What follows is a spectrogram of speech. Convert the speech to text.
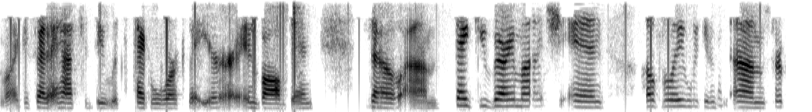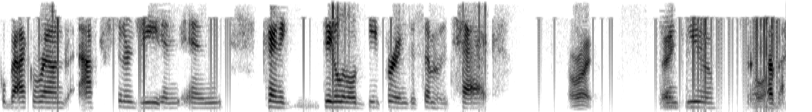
like I said, it has to do with the type of work that you're involved in. So um, thank you very much, and hopefully we can um, circle back around after Synergy and, and kind of dig a little deeper into some of the tech. All right. Thank, Thank you. Bye-bye. Bye-bye.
